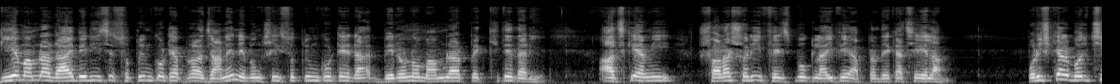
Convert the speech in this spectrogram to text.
ডিএ মামলার রায় বেরিয়েছে সুপ্রিম কোর্টে, আপনারা জানেন, এবং সেই সুপ্রিম কোর্টে বেরোনো মামলার প্রেক্ষিতে দাঁড়িয়ে আজকে আমি সরাসরি ফেসবুক লাইভে আপনাদের কাছে এলাম। পরিষ্কার বলছি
